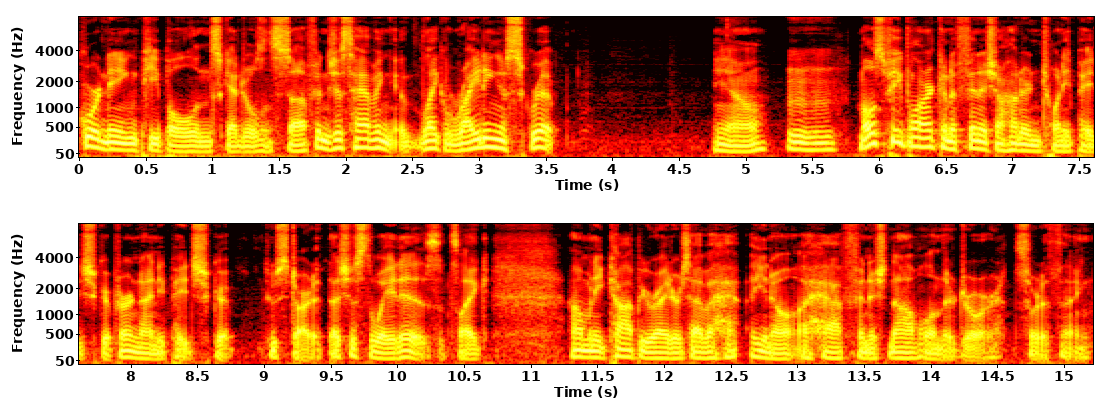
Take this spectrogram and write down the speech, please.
coordinating people and schedules and stuff, and just having like writing a script. You know, hmm most people aren't going to finish a 120 page script or a 90 page script who started. That's just the way it is. It's like how many copywriters have a ha- you know a half finished novel in their drawer, sort of thing.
